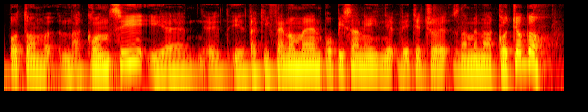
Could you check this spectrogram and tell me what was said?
potom na konci je, je, je taký fenomén popísaný, viete, čo znamená koťogo?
